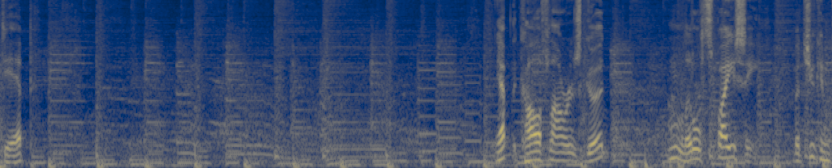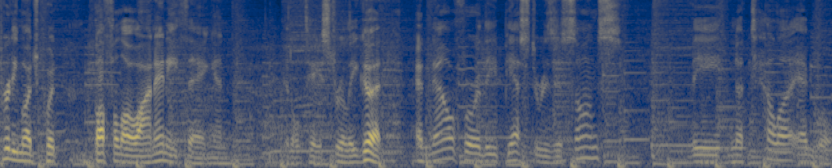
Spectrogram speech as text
dip. Yep, the cauliflower is good. Mm, a little spicy, but you can pretty much put buffalo on anything and it'll taste really good. And now for the pièce de résistance, the Nutella egg roll.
